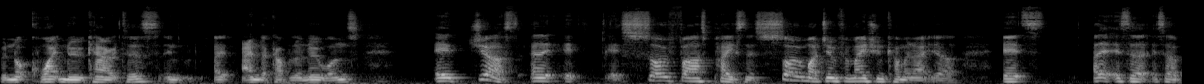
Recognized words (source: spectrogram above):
but not quite new characters in, and a couple of new ones. It just and it, it it's so fast paced and there's so much information coming at you. It's it's a it's a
